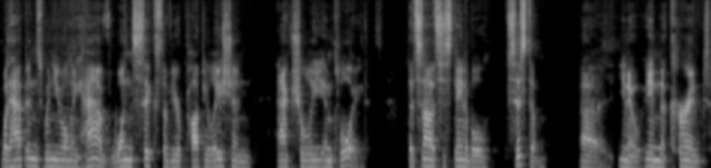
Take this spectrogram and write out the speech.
what happens when you only have one sixth of your population actually employed? That's not a sustainable system, uh, you know, in the current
